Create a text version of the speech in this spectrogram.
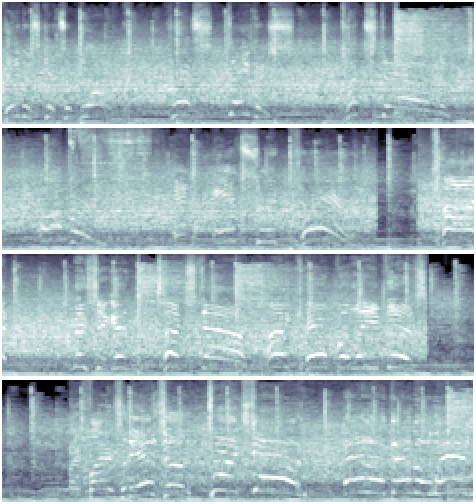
Davis gets a block. Chris Davis. Touchdown. Auburn. An answered prayer. Caught. Michigan. Touchdown. I can't believe this. Fires to the end zone. Touchdown. Alabama wins.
